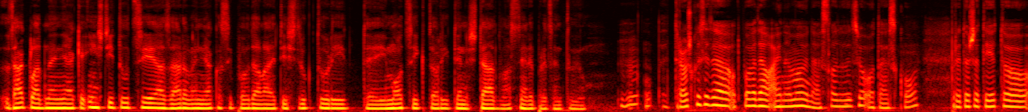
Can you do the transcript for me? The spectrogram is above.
základné nejaké inštitúcie a zároveň, ako si povedala, aj tie štruktúry tej moci, ktorý ten štát vlastne reprezentujú. Mm-hmm. Trošku si teda odpovedal aj na moju následujúcu otázku, pretože tieto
